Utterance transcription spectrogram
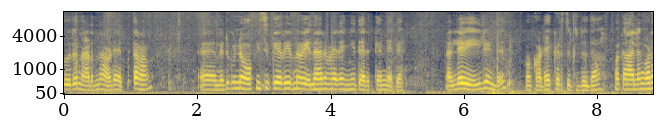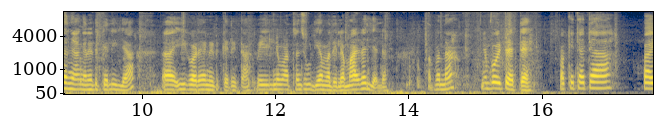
ദൂരം നടന്ന് അവിടെ എത്തണം. എന്നിട്ട് പിന്നെ ഓഫീസിൽ കയറിയിരുന്ന് വൈകുന്നേരം വരെ ഇനി തിരക്കന്നല്ലേ നല്ല വെയിലുണ്ട്. ഇപ്പോൾ കുടയൊക്കെ എടുത്തിട്ടുണ്ട് ഇതാ. അപ്പോൾ കാലം കൂടെ ഞാൻ അങ്ങനെ എടുക്കലില്ല. ഈ കുടയാണ് എടുക്കലിട്ടാ. വെയിലിന് മാത്രം ചൂടിയാൽ മതിയല്ലോ. മഴ ഇല്ലല്ലോ അപ്പം എന്നാ ഞാൻ പോയിട്ട് വരട്ടെ. Okay tata. ബൈ.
